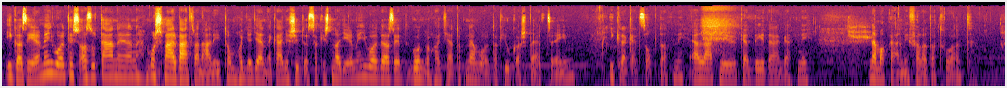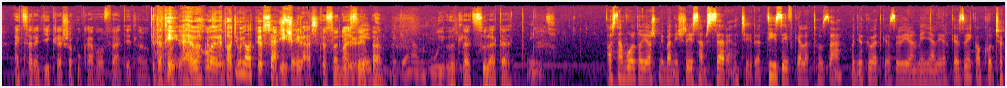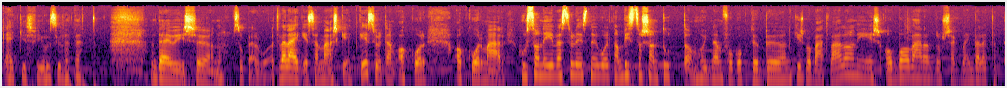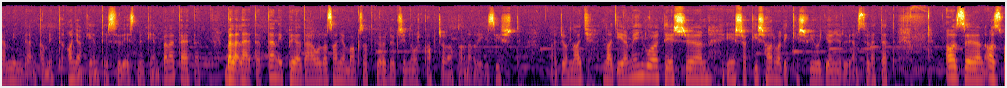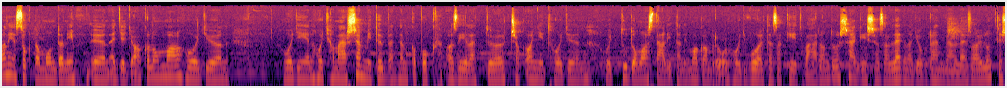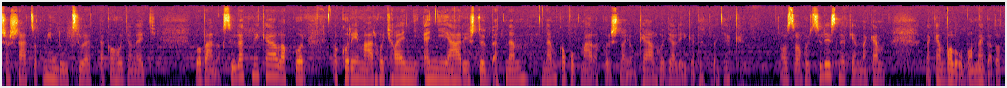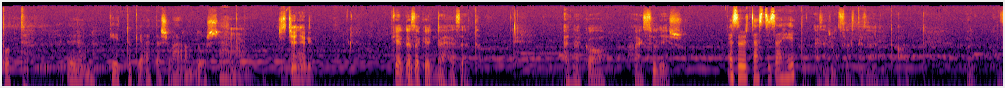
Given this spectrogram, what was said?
igaz élmény volt, és azután ön, most már bátran állítom, hogy a gyermekágyas időszak is nagy élmény volt, de azért gondolhatjátok, nem voltak lyukas perceim. Ikreket szoptatni, ellátni őket, dédelgetni. Nem akármi feladat volt. Egyszer egy ikres apukával feltétlenül. De ti, eh, podcastot. nagyon, Na, köszönöm, tessék. inspirálsz. Köszönjük Nagyon szépen. Így, igen, Új ötlet született. így. Aztán volt olyasmiben is részem szerencsére. Tíz év kellett hozzá, hogy a következő élmény elérkezzék, akkor csak egy kisfiú született. De ő is olyan szuper volt. Vele egészen másként készültem, akkor, akkor már 20 éves szülésznő voltam, biztosan tudtam, hogy nem fogok több kisbabát vállalni, és abba a várandóságban én beletettem mindent, amit anyaként és szülésznőként beletehetett, bele lehetett tenni, például az anyamagzat köldögzsinór kapcsolatanalízist nagyon nagy, nagy élmény volt, és, és a kis harmadik kisfiú gyönyörűen született. Az, az van, én szoktam mondani egy-egy alkalommal, hogy, hogy én, hogyha már semmi többet nem kapok az élettől, csak annyit, hogy, ön, hogy tudom azt állítani magamról, hogy volt ez a két várandóság, és ez a legnagyobb rendben lezajlott, és a srácok mind úgy születtek, ahogyan egy babának születni kell, akkor, akkor én már, hogyha ennyi, ennyi jár és többet nem, nem kapok már, akkor is nagyon kell, hogy elégedett legyek azzal, hogy szülésznőként nekem, nekem valóban megadatott ön, két tökéletes várandóság. Hm, Ez gyönyörű. Kérdezek egy nehezet. Ennek a hány szülés? 1517? 1517. Aha.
